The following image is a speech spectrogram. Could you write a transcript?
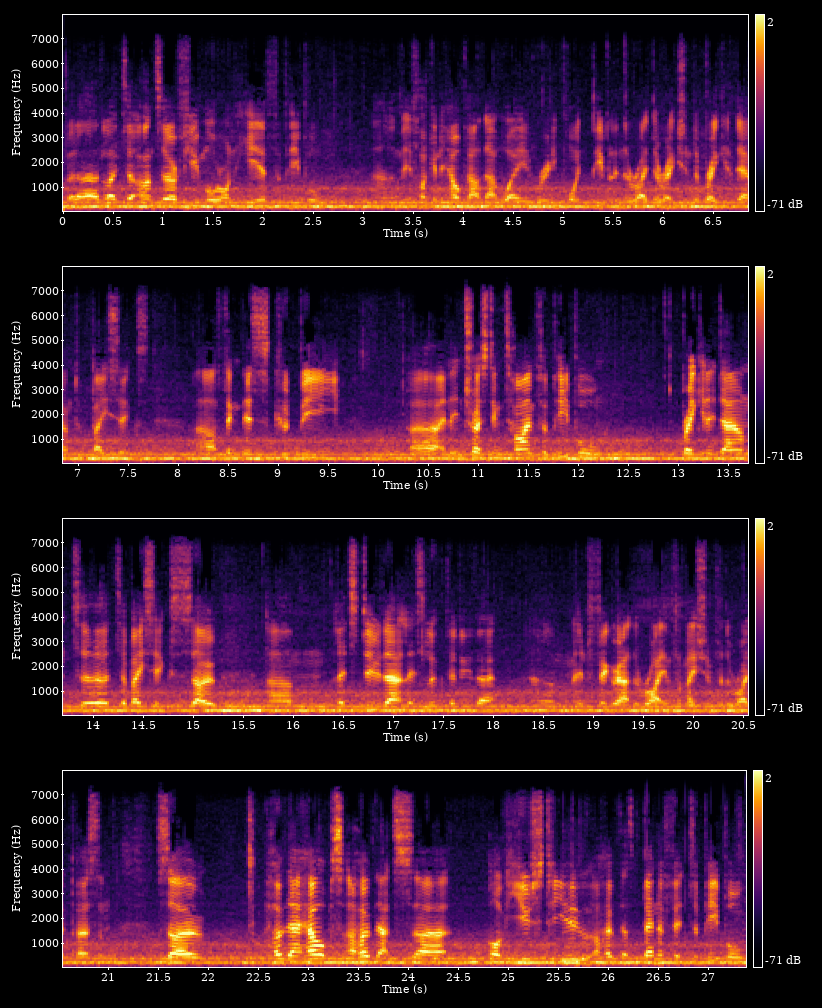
but uh, I'd like to answer a few more on here for people um, if I can help out that way and really point people in the right direction to break it down to basics. Uh, I think this could be uh, an interesting time for people breaking it down to, to basics. So um, let's do that. Let's look to do that um, and figure out the right information for the right person. So hope that helps. I hope that's uh, of use to you. I hope that's benefit to people,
